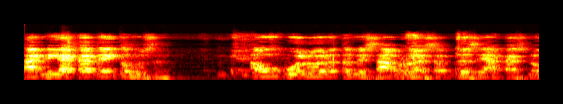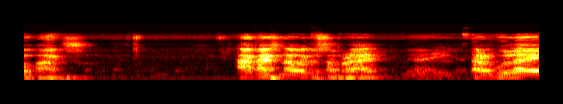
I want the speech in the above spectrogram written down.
આ નિરાકાર નહીં તો હું છે. આ હું બોલું અને તમે સાંભળો આ શબ્દ છે આકાશનો ભાગ છે. આકાશ ના હોય તો સંભળાય. તાણ બોલાય.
